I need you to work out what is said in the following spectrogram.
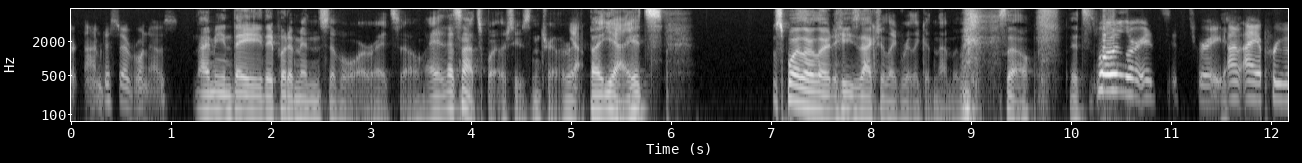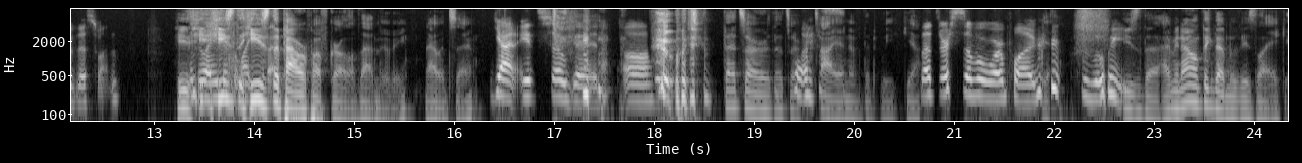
third time just so everyone knows I mean, they they put him in Civil War, right? So I, that's not spoilers. He was in the trailer, right? Yeah. But yeah, it's spoiler alert. He's actually like really good in that movie. so it's Spoiler alert, it's it's great. I, I approve of this one. he's he, he's the like he's that. the Powerpuff Girl of that movie. I would say Yeah, it's so good. oh, that's our that's our tie-in of the week. Yeah, that's our Civil War plug Yeah. for the week. he's the. I mean, I don't think that movie's like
